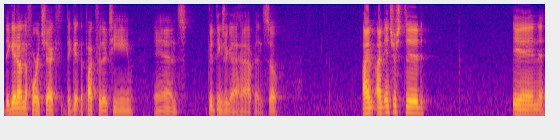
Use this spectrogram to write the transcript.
they get on the forecheck, they get the puck for their team, and good things are going to happen. So I'm I'm interested in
